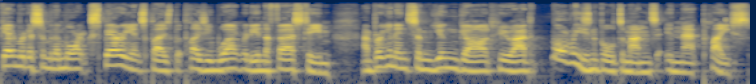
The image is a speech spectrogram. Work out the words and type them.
getting rid of some of the more experienced players, but players who weren't really in the first team, and bringing in some young guard who had more reasonable demands in their place.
